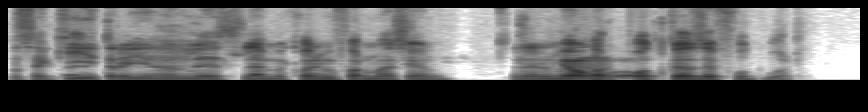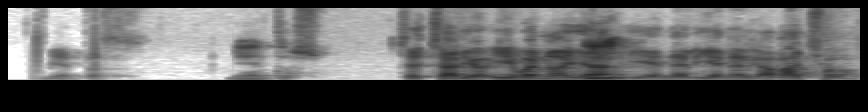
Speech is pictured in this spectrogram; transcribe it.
Pues aquí trayéndoles la mejor información en el Yongo. mejor podcast de fútbol. Vientos. Vientos. Chechario. Y bueno, ya, Y- y, en el, y en el Gabacho,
